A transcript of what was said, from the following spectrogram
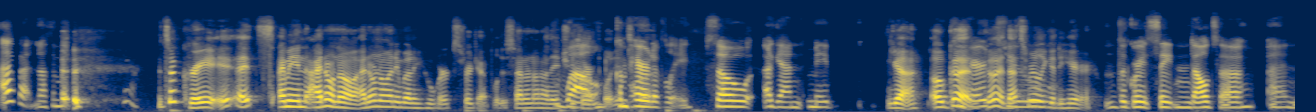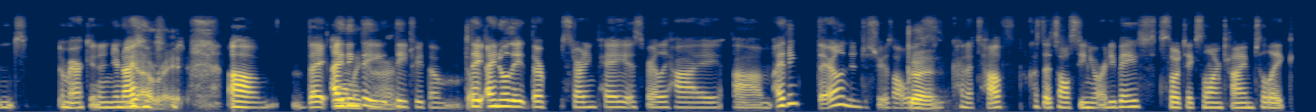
I've got nothing but It's a great. It, it's. I mean, I don't know. I don't know anybody who works for JetBlue, so I don't know how they treat their well employees. but- comparatively. So again, maybe Yeah. Oh, good. compared Good. That's really good to hear. the Great Satan Delta and American and United. Yeah. Right. um they i Oh think they God. they treat them they i know they their starting pay is fairly high um i think the airline industry is always Good. kind of tough because it's all seniority based so it takes a long time to like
